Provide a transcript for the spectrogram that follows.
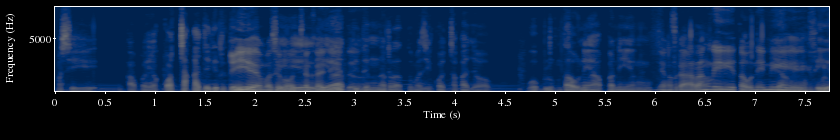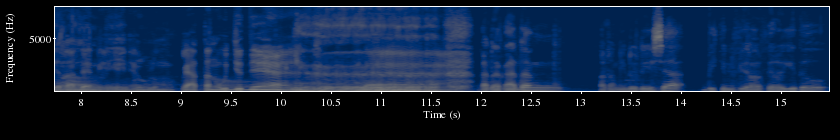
masih apa ya kocak aja gitu tuh Iya, ya. masih kocak aja Dilihat, itu. didengar atau masih kocak aja gua belum tahu nih apa nih yang yang sekarang nih tahun ini Yang belum viral ada nih, nih, kayaknya, belum. belum kelihatan wujudnya nah kadang-kadang orang Indonesia bikin viral-viral gitu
